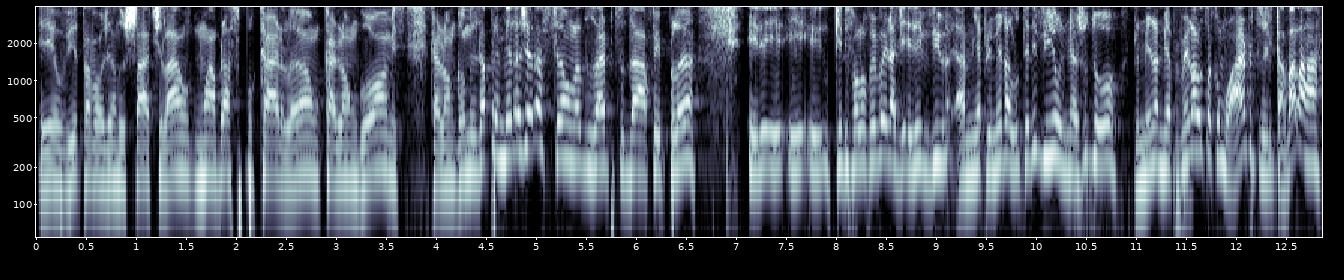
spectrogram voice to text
eu vi, tava olhando o chat lá, um abraço pro Carlão, Carlão Gomes, Carlão Gomes da primeira geração lá dos árbitros da FEPLAN. Ele, ele- ele- o que ele falou foi verdade. Ele viu a minha primeira luta, ele viu, ele me ajudou. Primeira, minha primeira luta como árbitro, ele tava lá.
